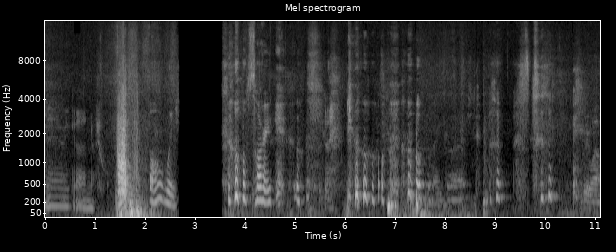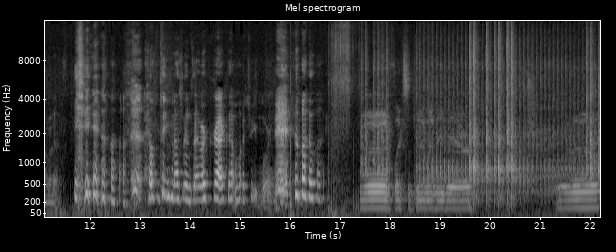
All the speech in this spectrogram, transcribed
Very good. Holy. Oh, sorry. Okay. oh my gosh. Pretty wild, right? Yeah. I don't think nothing's ever cracked that much before in my life. Good flexibility there. Good.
